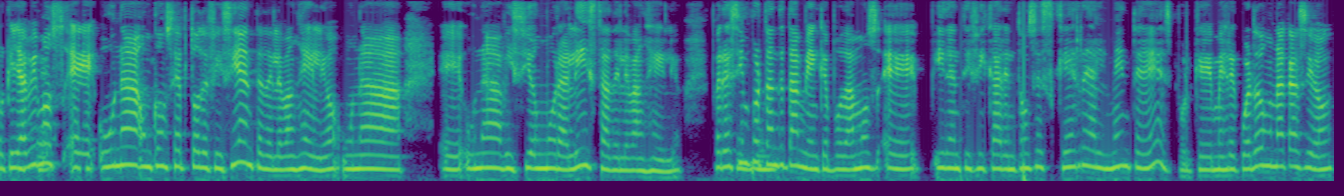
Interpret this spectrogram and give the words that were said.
porque ya vimos eh, una, un concepto deficiente del Evangelio, una, eh, una visión moralista del Evangelio, pero es importante también que podamos eh, identificar entonces qué realmente es, porque me recuerdo en una ocasión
